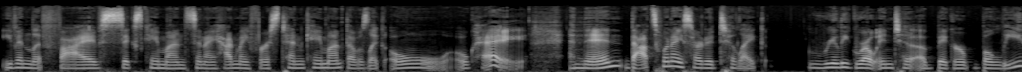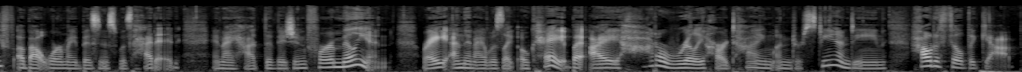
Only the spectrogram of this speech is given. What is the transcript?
even like five, 6K months, and I had my first 10K month, I was like, oh, okay. And then that's when I started to like really grow into a bigger belief about where my business was headed. And I had the vision for a million, right? And then I was like, okay, but I had a really hard time understanding how to fill the gap.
